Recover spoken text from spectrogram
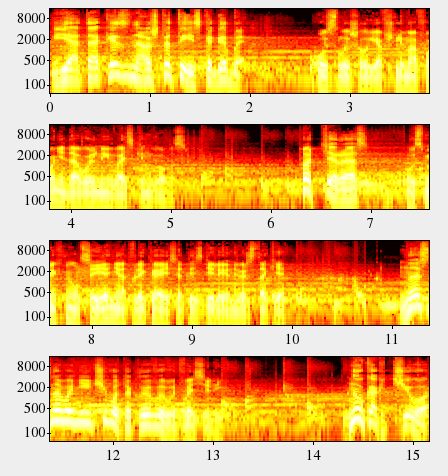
я так и знал, что ты из КГБ», Услышал я в шлемофоне довольный Васькин голос. «Вот те раз!» — усмехнулся я, не отвлекаясь от изделия на верстаке. «На основании чего такой вывод, Василий?» «Ну как чего?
